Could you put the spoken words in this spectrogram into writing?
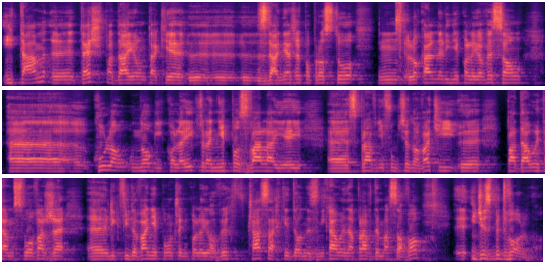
i tam e, też padają takie e, zdania, że po prostu mm, lokalne linie kolejowe są kulą u nogi kolei, która nie pozwala jej sprawnie funkcjonować i padały tam słowa, że likwidowanie połączeń kolejowych w czasach, kiedy one znikały naprawdę masowo, idzie zbyt wolno.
